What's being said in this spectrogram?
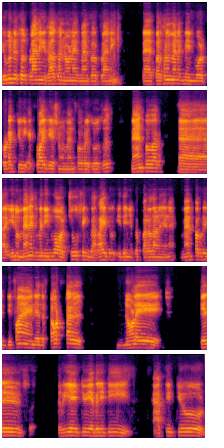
human resource planning is also known as man power planning personal management involved productive exploitation of manpower resources. Manpower, uh, you know, management involved choosing the right ഇതിനൊക്കെ പറതാണ് ഞാൻ manpower is defined as the total knowledge, skills, creative abilities, aptitude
